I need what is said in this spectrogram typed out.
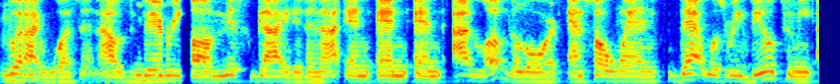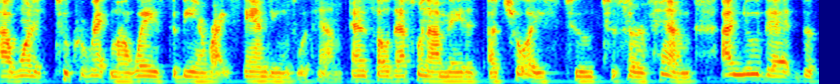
but Mhm. I wasn't. I was Mhm. very uh, misguided, and I and and and I love the Lord. And so when that was revealed to me, I wanted to correct my ways to be in right standings with Him. And so that's when I made a, a choice to to serve Him. I knew that the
